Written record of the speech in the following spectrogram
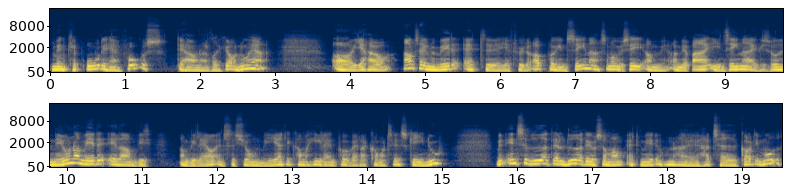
men kan bruge det her fokus. Det har hun allerede gjort nu her. Og jeg har jo aftalt med Mette, at øh, jeg følger op på hende senere. Så må vi se, om, om jeg bare i en senere episode nævner Mette, eller om vi, om vi laver en session mere. Det kommer helt an på, hvad der kommer til at ske nu. Men indtil videre, der lyder det jo som om, at Mette hun har, øh, har taget godt imod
